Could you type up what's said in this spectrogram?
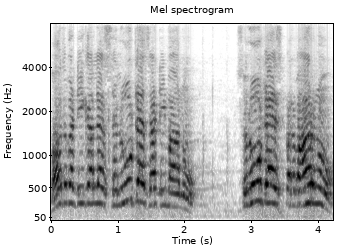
ਬਹੁਤ ਵੱਡੀ ਗੱਲ ਹੈ, ਸਲੂਟ ਹੈ ਸਾਡੀ ਮਾਂ ਨੂੰ, ਸਲੂਟ ਹੈ ਇਸ ਪਰਿਵਾਰ ਨੂੰ।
